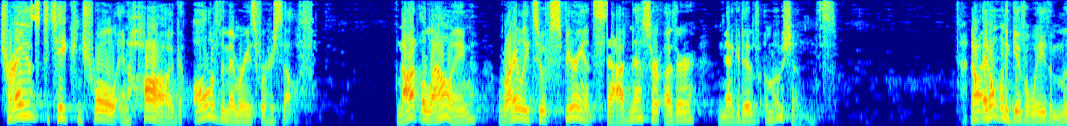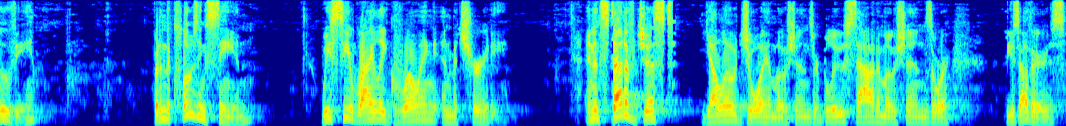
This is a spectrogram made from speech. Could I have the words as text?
tries to take control and hog all of the memories for herself, not allowing Riley to experience sadness or other negative emotions. Now, I don't want to give away the movie, but in the closing scene, we see Riley growing in maturity. And instead of just yellow joy emotions or blue sad emotions or these others,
